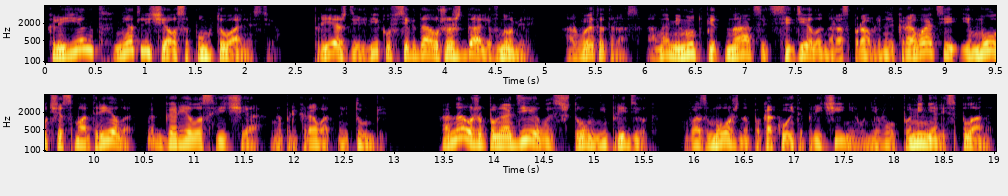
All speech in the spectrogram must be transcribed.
Клиент не отличался пунктуальностью. Прежде Вику всегда уже ждали в номере, а в этот раз она минут пятнадцать сидела на расправленной кровати и молча смотрела, как горела свеча на прикроватной тумбе. Она уже понадеялась, что он не придет. Возможно, по какой-то причине у него поменялись планы.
